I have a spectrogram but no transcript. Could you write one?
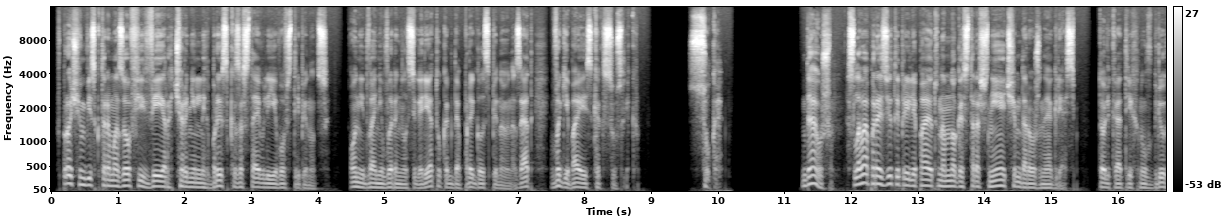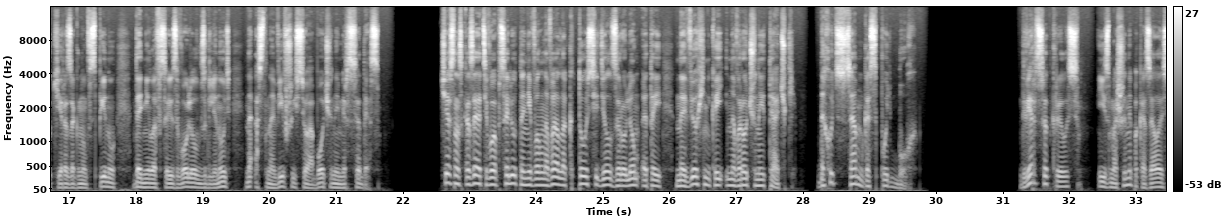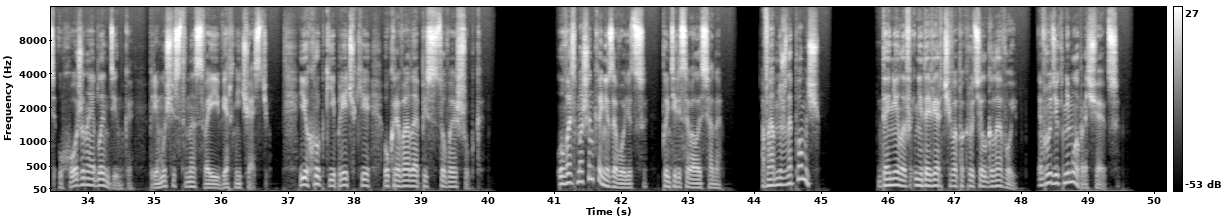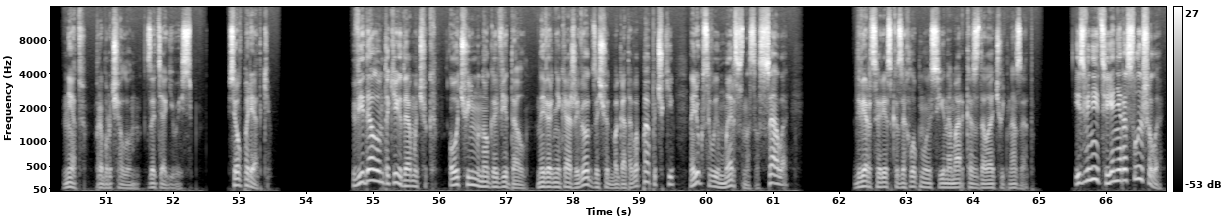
Впрочем, виск тормозов и веер чернильных брызг заставили его встрепенуться. Он едва не выронил сигарету, когда прыгал спиной назад, выгибаясь как суслик. «Сука!» Да уж, слова-паразиты прилипают намного страшнее, чем дорожная грязь. Только отряхнув брюки и разогнув спину, Данилов соизволил взглянуть на остановившийся у обочины «Мерседес». Честно сказать, его абсолютно не волновало, кто сидел за рулем этой навехенькой и навороченной тачки, да хоть сам Господь Бог. Дверца открылась, и из машины показалась ухоженная блондинка, преимущественно своей верхней частью. Ее хрупкие плечики укрывала песцовая шубка. «У вас машинка не заводится?» — поинтересовалась она. «Вам нужна помощь?» Данилов недоверчиво покрутил головой. Вроде к нему обращаются. «Нет», — пробурчал он, затягиваясь. «Все в порядке». Видал он таких дамочек, очень много видал. Наверняка живет за счет богатого папочки, на люксовый Мерс насосала. Дверца резко захлопнулась, и иномарка сдала чуть назад. «Извините, я не расслышала»,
